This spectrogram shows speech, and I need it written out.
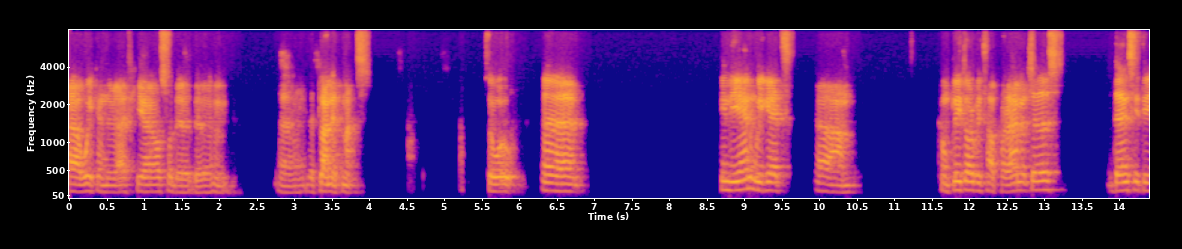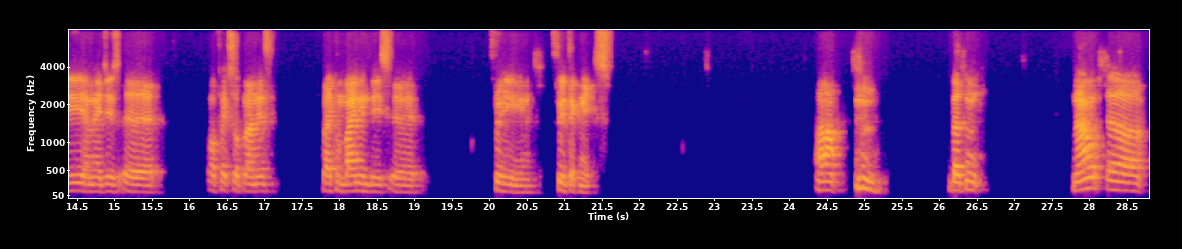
uh, we can derive here also the the uh, the planet mass. So uh, in the end, we get um, complete orbital parameters, density and edges uh, of exoplanets by combining these uh, three three techniques. Uh, but now,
